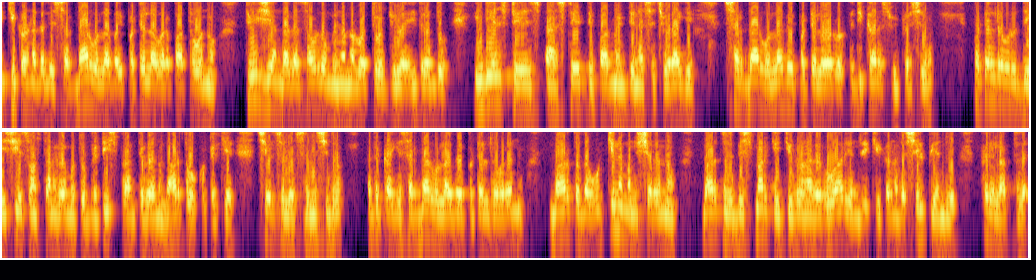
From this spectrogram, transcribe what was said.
ಏಕೀಕರಣದಲ್ಲಿ ಸರ್ದಾರ್ ವಲ್ಲಭಾಯ್ ಪಟೇಲ್ ಅವರ ಪಾತ್ರವನ್ನು ತಿಳಿಸಿ ಅಂದಾಗ ಸಾವಿರದ ಒಂಬೈನೂರ ನಲವತ್ತೇಳು ಜುಲೈ ಐದರಂದು ಇಂಡಿಯನ್ ಸ್ಟೇಜ್ ಸ್ಟೇಟ್ ಡಿಪಾರ್ಟ್ಮೆಂಟಿನ ಸಚಿವರಾಗಿ ಸರ್ದಾರ್ ವಲ್ಲಭಾಯ್ ಪಟೇಲ್ ಅವರು ಅಧಿಕಾರ ಸ್ವೀಕರಿಸಿದರು. ಪಟೇಲ್ ರವರು ದೇಶೀಯ ಸಂಸ್ಥಾನಗಳು ಮತ್ತು ಬ್ರಿಟಿಷ್ ಪ್ರಾಂತ್ಯಗಳನ್ನು ಭಾರತ ಒಕ್ಕೂಟಕ್ಕೆ ಸೇರಿಸಲು ಶ್ರಮಿಸಿದರು. ಅದಕ್ಕಾಗಿ ಸರ್ದಾರ್ ವಲ್ಲಭಭಾಯಿ ಪಟೇಲ್ ರವರನ್ನು ಭಾರತದ ಉಕ್ಕಿನ ಮನುಷ್ಯರನ್ನು, ಭಾರತದ ಬಿಸ್ಮಾರ್ಕ್ ಏಕೀಕರಣದ ರುವಾರ್ ಎಂದು ಏಕೀಕರಣದ ಶಿಲ್ಪಿ ಎಂದು ಕರೆಯಲಾಗ್ತದೆ.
